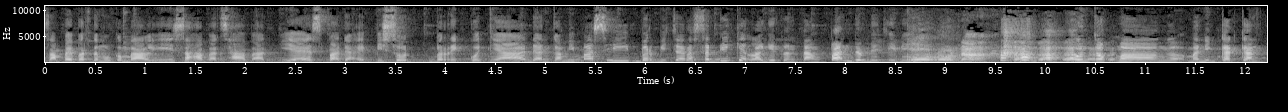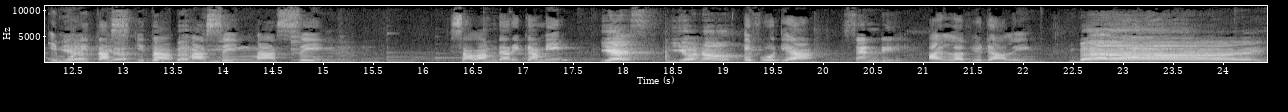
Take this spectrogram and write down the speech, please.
Sampai bertemu kembali sahabat-sahabat Yes pada episode berikutnya dan kami masih berbicara sedikit lagi tentang pandemik ini corona untuk meningkatkan imunitas ya, kita berbagi. masing-masing. Mhm. Salam dari kami, yes Yono Evodia. Sandy I love you darling. bye.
